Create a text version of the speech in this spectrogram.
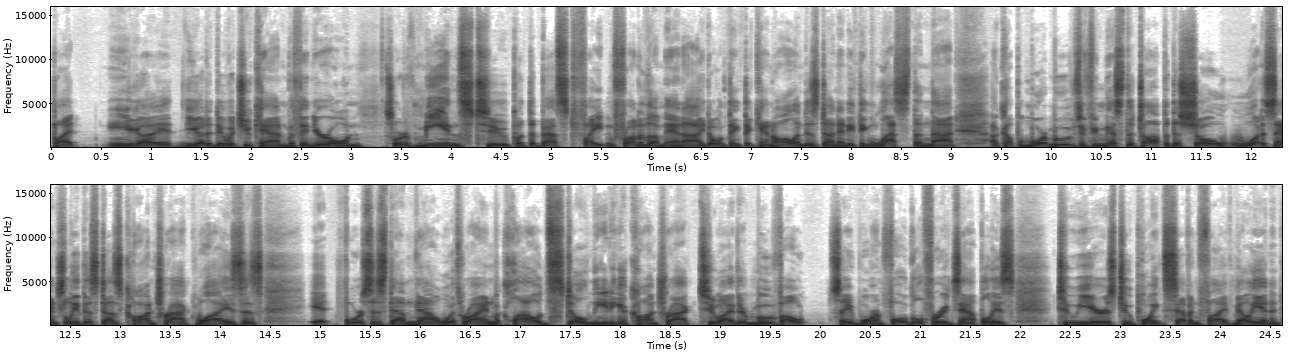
But you got you got to do what you can within your own sort of means to put the best fight in front of them. And I don't think that Ken Holland has done anything less than that. A couple more moves. If you missed the top of the show, what essentially this does contract wise is it forces them now with Ryan McLeod still needing a contract to either move out say Warren Foegele, for example, his two years, 2.75 million. And,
